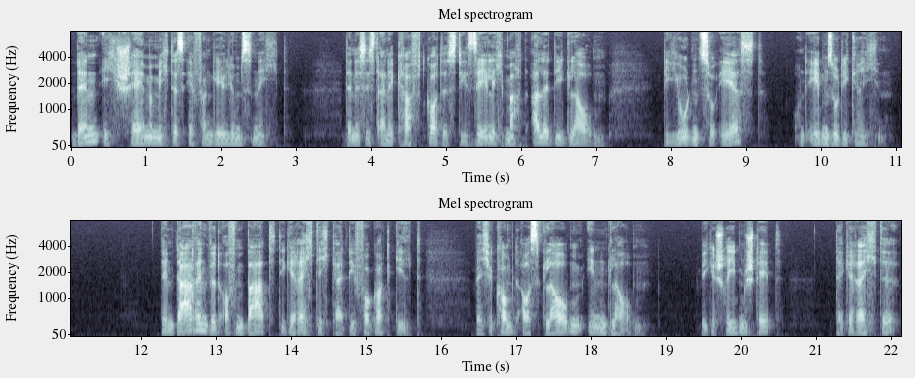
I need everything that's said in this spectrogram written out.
Denn ich schäme mich des Evangeliums nicht, denn es ist eine Kraft Gottes, die selig macht alle, die glauben, die Juden zuerst und ebenso die Griechen. Denn darin wird offenbart die Gerechtigkeit, die vor Gott gilt, welche kommt aus Glauben in Glauben. Wie geschrieben steht, der Gerechte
